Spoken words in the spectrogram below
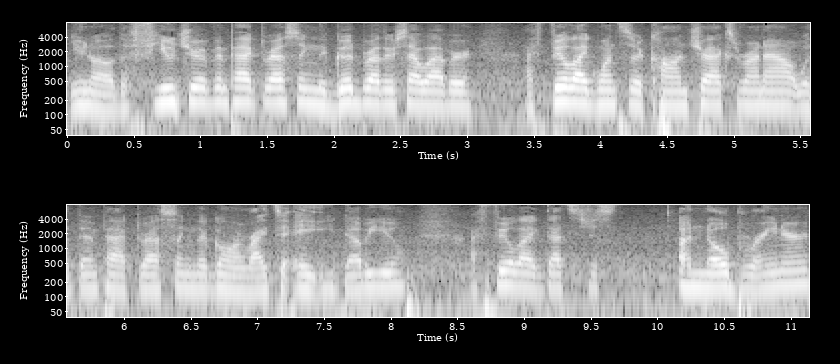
you know, the future of Impact Wrestling. The Good Brothers, however, I feel like once their contracts run out with Impact Wrestling, they're going right to AEW. I feel like that's just a no brainer,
